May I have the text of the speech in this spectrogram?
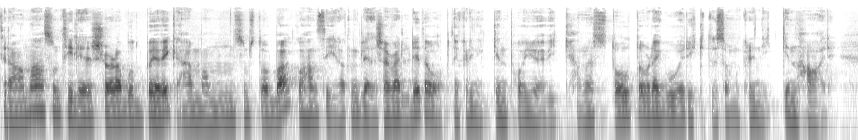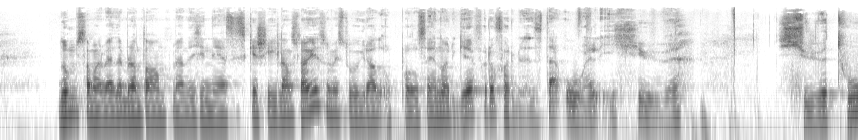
Trana, som tidligere sjøl har bodd på Gjøvik, er mannen som står bak, og han sier at han gleder seg veldig til å åpne klinikken på Gjøvik. Han er stolt over det gode ryktet som klinikken har. De samarbeider bl.a. med det kinesiske skilandslaget, som i stor grad oppholder seg i Norge for å forberede seg til OL i 2022.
